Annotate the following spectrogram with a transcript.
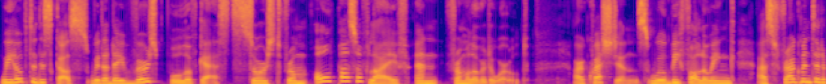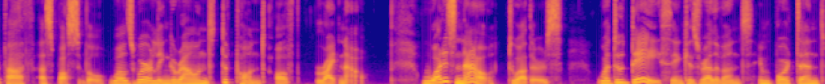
we hope to discuss with a diverse pool of guests sourced from all paths of life and from all over the world. Our questions will be following as fragmented a path as possible while swirling around the pond of right now. What is now to others? What do they think is relevant, important,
